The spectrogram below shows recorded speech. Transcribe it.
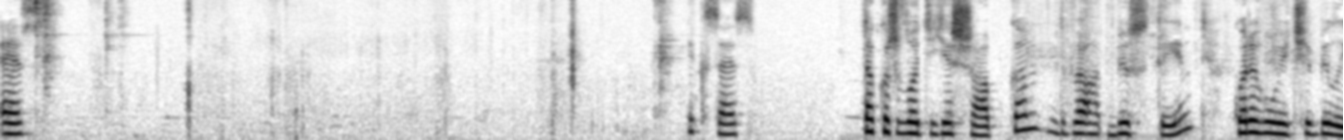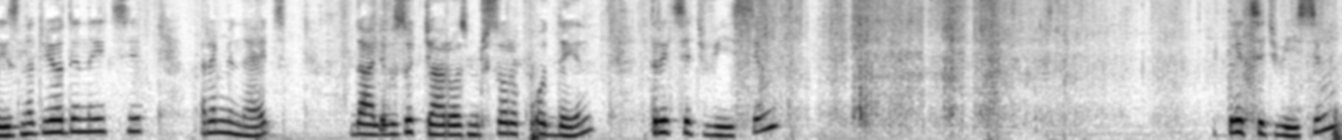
S. XS. Також в лоті є шапка, два бюсти, коригуюча білизна дві одиниці, ремінець. Далі взуття розмір 41, 38, 38,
